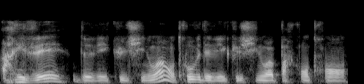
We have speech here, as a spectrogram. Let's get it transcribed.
arrivée de véhicules chinois. On trouve des véhicules chinois, par contre, en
